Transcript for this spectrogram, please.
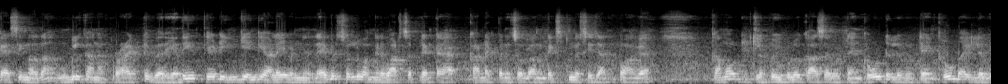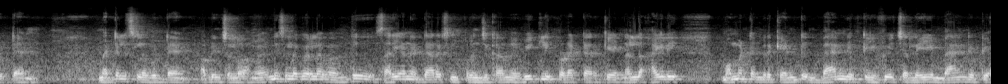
கேசினோ தான் உங்களுக்கான ப்ராடக்ட் வேறு எதையும் தேடி இங்கே எங்கேயும் அலைய வேண்டிய நிறைய பேர் சொல்லுவாங்க வாட்ஸ்அப்பில் காண்டாக்ட் பண்ணி சொல்லுவாங்க டெக்ஸ்ட் மெசேஜ் அனுப்புவாங்க. கமோடிட்டியில் போய் இவ்வளோ காசை விட்டேன் கோல்டில் விட்டேன் க்ரூட் ஆயிலில் விட்டேன். மெட்டல்ஸில் விட்டேன் அப்படின்னு சொல்லுவாங்க. இன்னும் சில பேரில் வந்து சரியான டேரெக்ஷன் புரிஞ்சுக்காமல் வீக்லி ப்ராடக்டாக இருக்கே நல்ல ஹைலி மொமெண்டம் இருக்கேன்ட்டு பேங்க் நிஃப்டி ஃபியூச்சர்லேயும் பேங்க் நிஃப்டி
